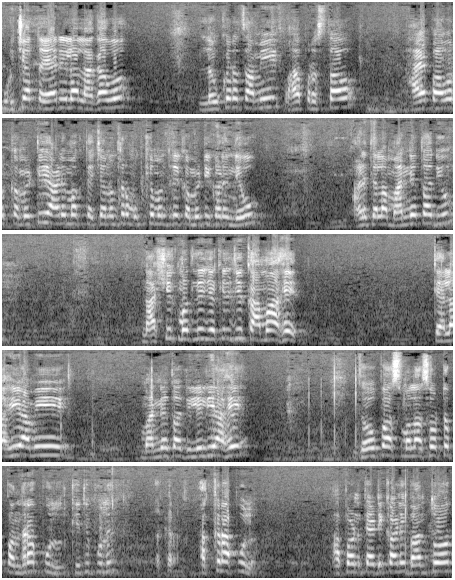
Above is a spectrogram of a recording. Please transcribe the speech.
पुढच्या तयारीला लागावं. लवकरच आम्ही हा प्रस्ताव हाय पॉवर कमिटी आणि मग त्याच्यानंतर मुख्यमंत्री कमिटीकडे नेऊ आणि त्याला मान्यता देऊ. नाशिकमधली देखील जी कामं आहेत त्यालाही आम्ही मान्यता दिलेली आहे. जवळपास मला असं वाटतं पंधरा पूल किती पूल आहेत? अकरा. अकरा पूल. आपण त्या ठिकाणी बांधतो आहोत.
